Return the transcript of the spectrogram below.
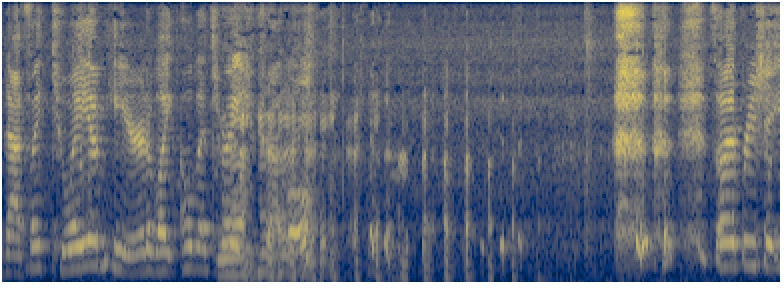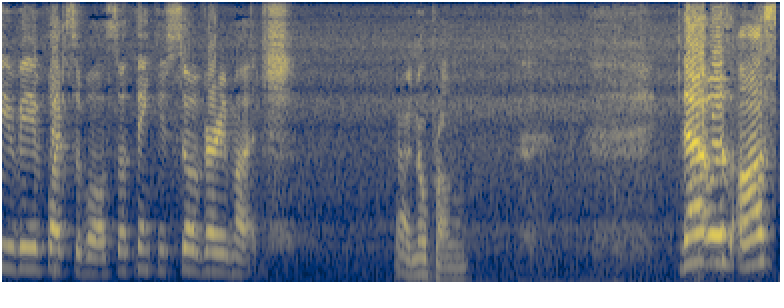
that's like 2 a.m. here. And I'm like, oh, that's right, you travel. so I appreciate you being flexible. So thank you so very much. Yeah, no problem. That was awesome.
